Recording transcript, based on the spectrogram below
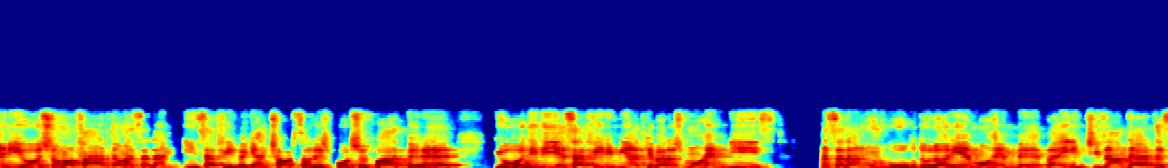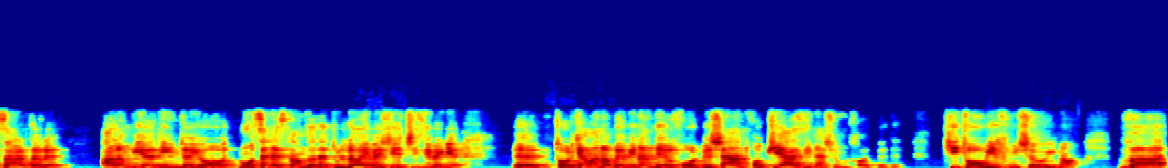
یعنی یهو شما فردا مثلا این سفیر بگن چهار سالش پر شد باید بره. یهو دیدی یه سفیری میاد که براش مهم نیست. مثلا اون حقوق دلاری مهمه و این چیزا هم دردسر داره. الان بیاد اینجا یهو محسن اسلامزاده تو لایوش یه چیزی بگه. ترکمن ها ببینن دلخور بشن خب کی هزینهشو می‌خواد بده؟ کی توبیخ میشه و اینا؟ و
